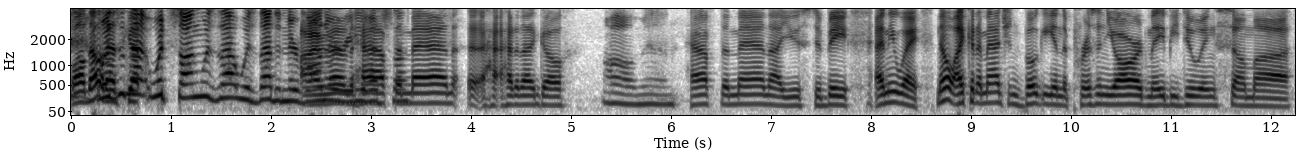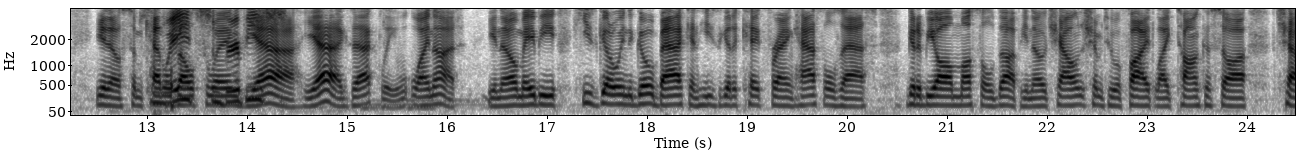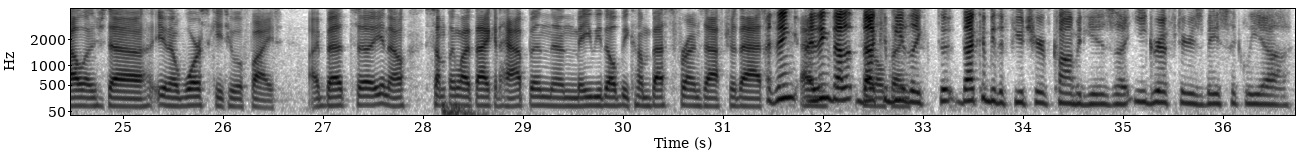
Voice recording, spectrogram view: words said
Well, no, Wasn't good. that what song was that? Was that a I'm Nirvana not Radiohead half the man. Uh, how did that go? Oh man. half the man I used to be. Anyway, no, I could imagine Boogie in the prison yard, maybe doing some, uh, you know, some, Some kettlebell weights, swings. burpees. Yeah, yeah, exactly. Why not? You know, maybe he's going to go back and he's gonna kick Frank Hassle's ass. Gonna be all muscled up. You know, challenge him to a fight like Tonka Saw challenged, uh, you know, Worski to a fight. I bet, uh, you know, something like that could happen, and maybe they'll become best friends after that. I think I think that that could things. be like the, that could be the future of comedy is uh, e-grifters basically uh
